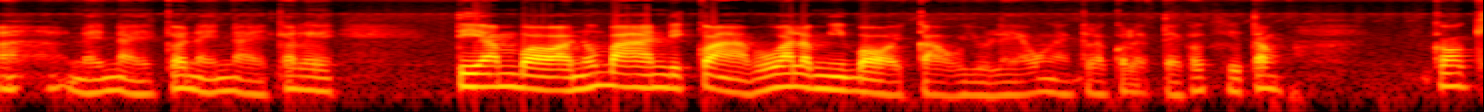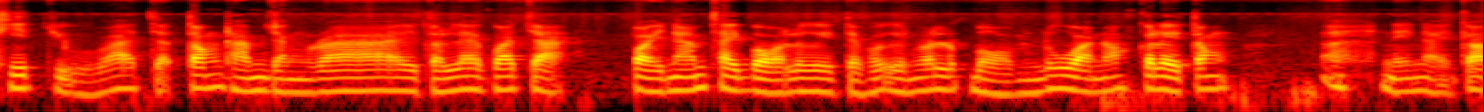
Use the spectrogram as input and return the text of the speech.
อะไหนๆก็ไหนๆก็เลย เตรียมบ่ออนุบาลดีกว่า เพราะว่าเรามีบ่อเก่าอยู่แล้วไงเราก็เลยแต่ก็คือต้องก็คิดอยู่ว่าจะต้องทำอย่างไร ตอนแรกว่าจะปล่อยน้ำใส่บ่อเลย แต่เพอเอิญว่าบ่อมันรั่วเนาะก็เลยต้องอะไหนๆก็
